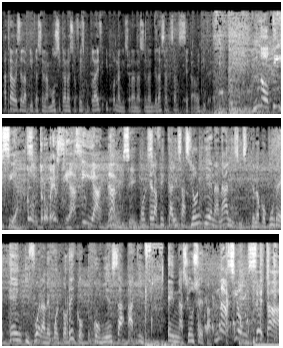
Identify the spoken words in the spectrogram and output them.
a través de la aplicación La Música, nuestro Facebook Live y por la emisora nacional de la salsa Z93. Noticias, controversias y análisis. Porque la fiscalización y el análisis de lo que ocurre en y fuera de Puerto Rico comienza aquí, en Nación Z. Nación Z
